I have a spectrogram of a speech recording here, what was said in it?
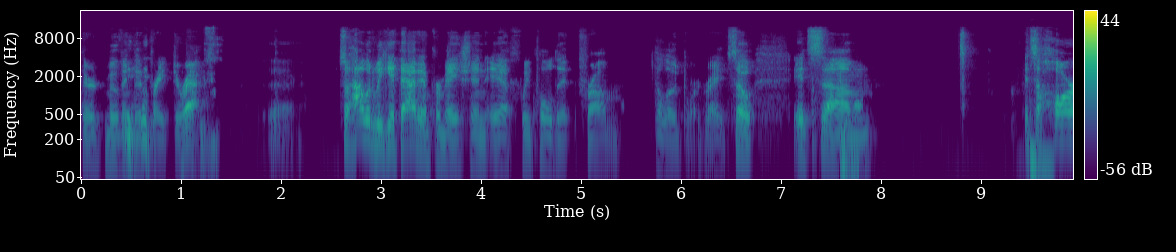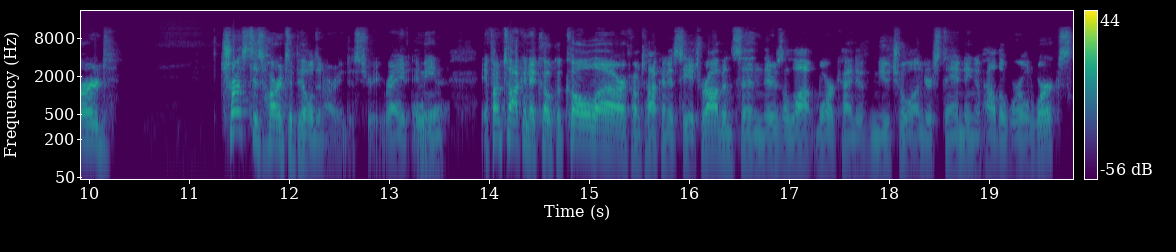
they're moving the freight direct so how would we get that information if we pulled it from the load board right so it's um it's a hard trust is hard to build in our industry, right? I mean, if I'm talking to Coca Cola or if I'm talking to CH Robinson, there's a lot more kind of mutual understanding of how the world works.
